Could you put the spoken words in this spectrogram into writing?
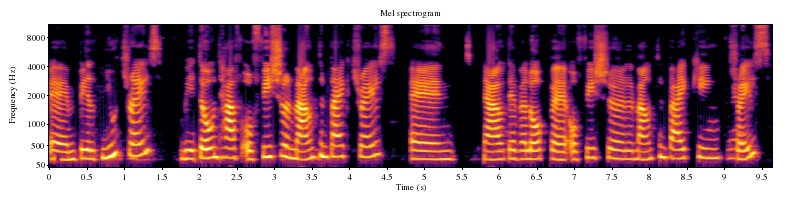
um, build new trails. We don't have official mountain bike trails and now develop uh, official mountain biking Yeah. trails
